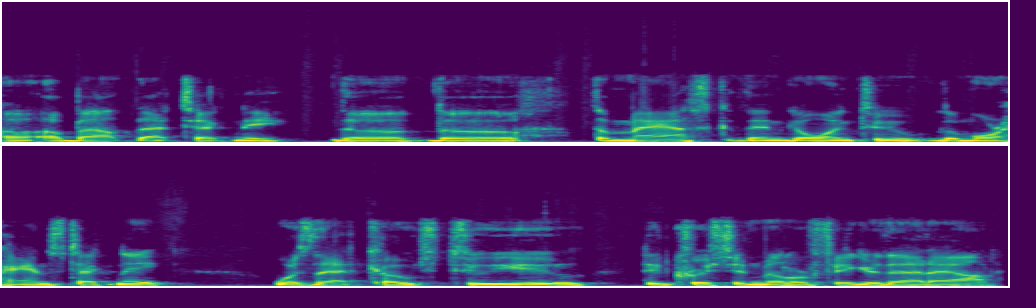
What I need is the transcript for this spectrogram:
uh, about that technique. The the the mask, then going to the more hands technique. Was that coached to you? Did Christian Miller figure that out?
